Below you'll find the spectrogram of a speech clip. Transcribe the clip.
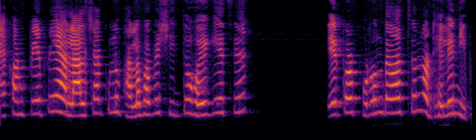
এখন পেঁপে আর লাল শাকগুলো ভালোভাবে সিদ্ধ হয়ে গিয়েছে। এরপর ফোড়ন দেওয়ার জন্য ঢেলে নিব।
